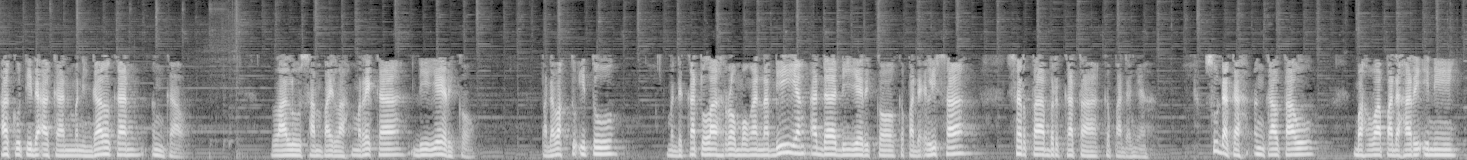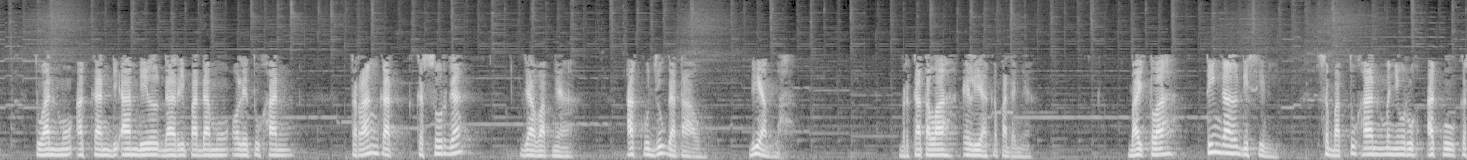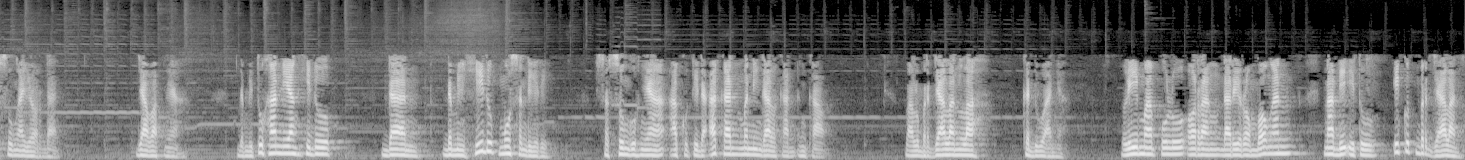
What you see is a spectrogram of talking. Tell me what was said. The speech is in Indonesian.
aku tidak akan meninggalkan engkau. Lalu sampailah mereka di Yeriko. Pada waktu itu, mendekatlah rombongan nabi yang ada di Yeriko kepada Elisa, serta berkata kepadanya, Sudahkah engkau tahu bahwa pada hari ini Tuanmu akan diambil daripadamu oleh Tuhan, terangkat ke surga? Jawabnya, Aku juga tahu. Diamlah. Berkatalah Elia kepadanya, Baiklah, tinggal di sini, sebab Tuhan menyuruh aku ke sungai Yordan. Jawabnya, Demi Tuhan yang hidup dan demi hidupmu sendiri, sesungguhnya aku tidak akan meninggalkan engkau. Lalu berjalanlah keduanya. Lima puluh orang dari rombongan nabi itu ikut berjalan,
